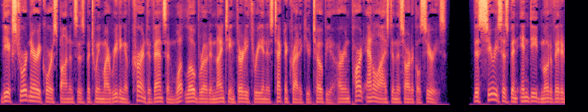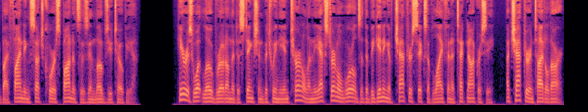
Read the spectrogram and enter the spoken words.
The extraordinary correspondences between my reading of current events and what Loeb wrote in 1933 in his technocratic utopia are in part analyzed in this article series. This series has been indeed motivated by finding such correspondences in Loeb's utopia. Here is what Loeb wrote on the distinction between the internal and the external worlds at the beginning of Chapter 6 of Life in a Technocracy, a chapter entitled Art.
